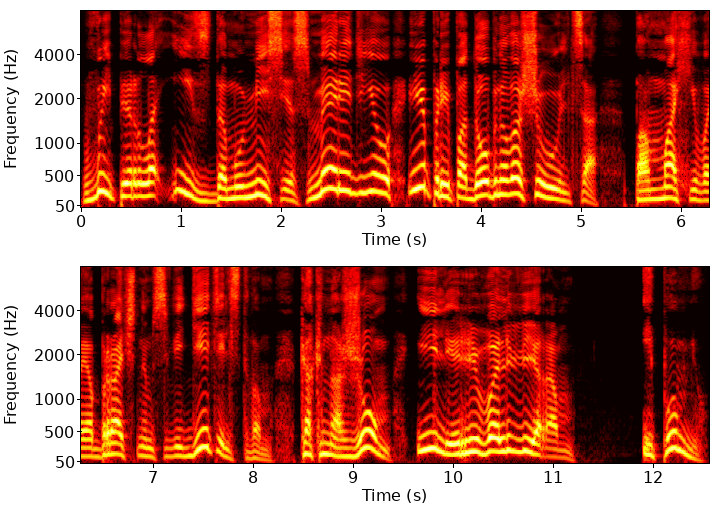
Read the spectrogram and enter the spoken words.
выперла из дому миссис Меридью и преподобного Шульца, помахивая брачным свидетельством, как ножом или револьвером. И помню,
